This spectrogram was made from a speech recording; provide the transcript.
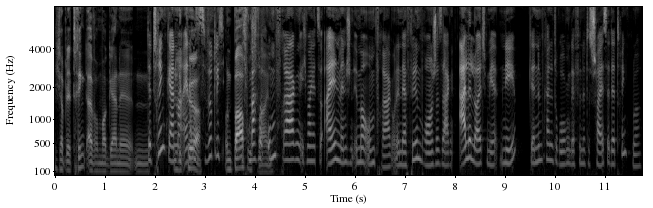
Ich glaube, der trinkt einfach mal gerne ein Der trinkt gern mal einen, ist wirklich, und ich Barfußwein. mache Umfragen, ich mache jetzt zu allen Menschen immer Umfragen und in der Filmbranche sagen alle Leute mir, nee, der nimmt keine Drogen, der findet es scheiße, der trinkt nur.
